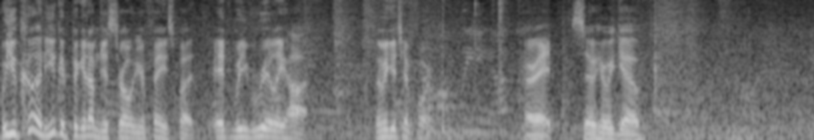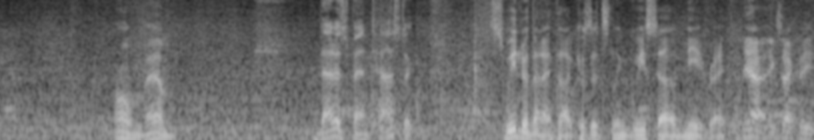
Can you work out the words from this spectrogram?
Well, you could. You could pick it up and just throw it in your face, but it'd be really hot. Let me get you a fork. All right, so here we go. Oh man, that is fantastic. Sweeter than I thought because it's linguiça meat, right? Yeah, exactly.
